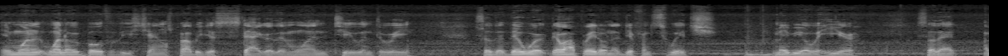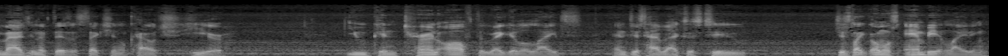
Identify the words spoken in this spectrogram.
in one one or both of these channels. Probably just stagger them one, two, and three, so that they'll work. They'll operate on a different switch, maybe over here, so that imagine if there's a sectional couch here, you can turn off the regular lights and just have access to just like almost ambient lighting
